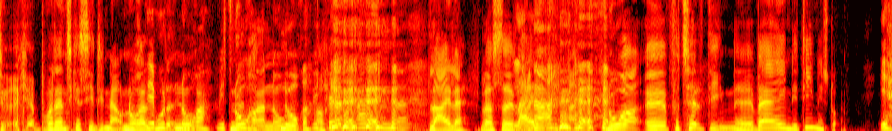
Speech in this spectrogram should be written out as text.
du- okay, hvordan skal jeg sige dit navn? Nora, er Nora. Vi Nora. Nora. Nora. Sådan der. Leila. Lad os, Leila. Nej. Nora, øh, fortæl din, øh, hvad er egentlig din historie? Ja,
